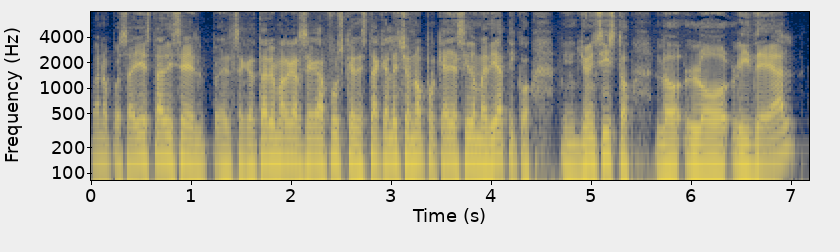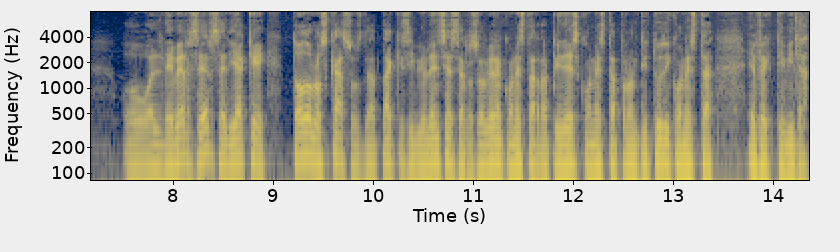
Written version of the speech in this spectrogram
Bueno, pues ahí está, dice el, secretario Mar García Gafús, que destaca el hecho no porque haya sido mediático. Yo insisto, lo, lo ideal o el deber ser sería que todos los casos de ataques y violencia se resolvieran con esta rapidez, con esta prontitud y con esta efectividad.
